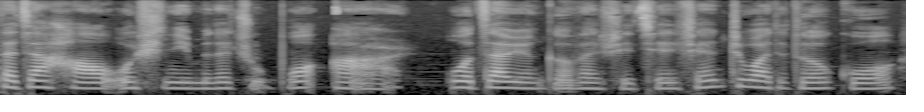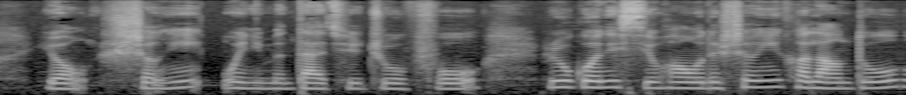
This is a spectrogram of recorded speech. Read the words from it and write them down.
大家好，我是你们的主播阿尔。我在远隔万水千山之外的德国，用声音为你们带去祝福。如果你喜欢我的声音和朗读，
